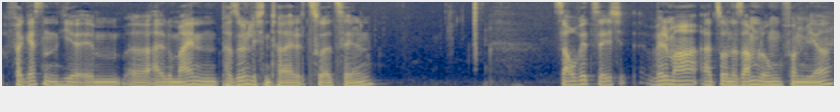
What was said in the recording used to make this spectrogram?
vergessen hier im äh, allgemeinen persönlichen Teil zu erzählen. Sau witzig. Wilma hat so eine Sammlung von mir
